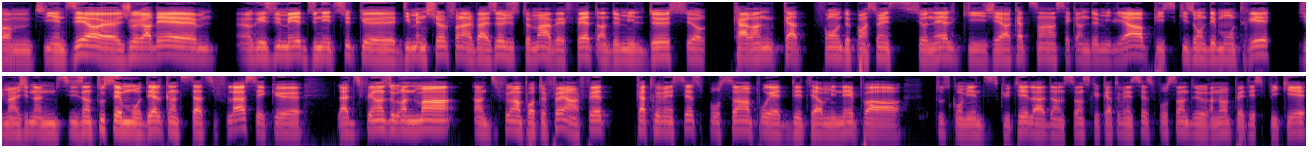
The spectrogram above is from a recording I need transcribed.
Comme tu viens de dire, je regardais un résumé d'une étude que Dimensional Fund Advisor, justement, avait faite en 2002 sur 44 fonds de pension institutionnels qui gèrent 452 milliards. Puis ce qu'ils ont démontré, j'imagine, en utilisant tous ces modèles quantitatifs-là, c'est que la différence de rendement en différents portefeuilles, en fait, 96% pourrait être déterminé par tout ce qu'on vient de discuter, là, dans le sens que 96 du rendement peut être expliqué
